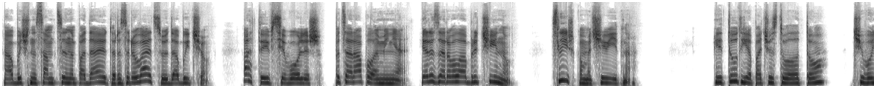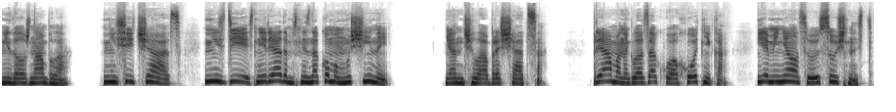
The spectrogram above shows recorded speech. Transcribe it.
Обычно самцы нападают разрывают свою добычу, а ты всего лишь поцарапала меня и разорвала брючину. Слишком очевидно». И тут я почувствовала то, чего не должна была. Не сейчас, не здесь, не рядом с незнакомым мужчиной. Я начала обращаться. Прямо на глазах у охотника я меняла свою сущность.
